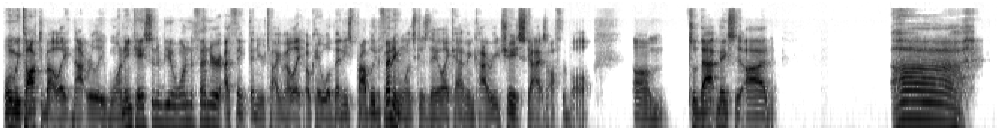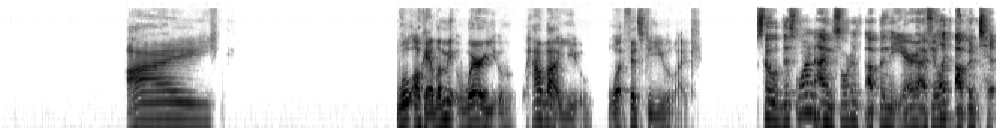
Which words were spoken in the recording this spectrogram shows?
When we talked about like not really wanting Cason to be a one defender, I think then you're talking about like okay, well then he's probably defending ones because they like having Kyrie chase guys off the ball. Um, so that makes it odd. Uh I well, okay. Let me. Where are you? How about you? What fits do you like? So this one, I'm sort of up in the air. I feel like up until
